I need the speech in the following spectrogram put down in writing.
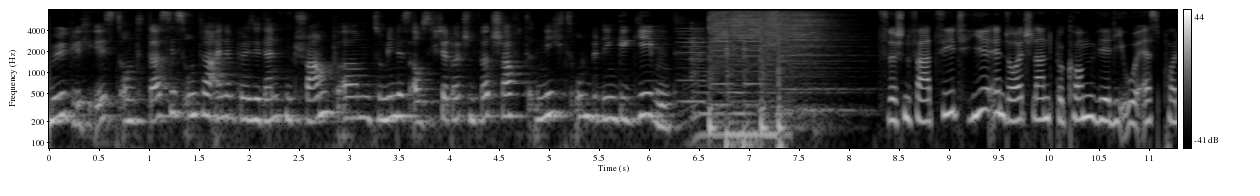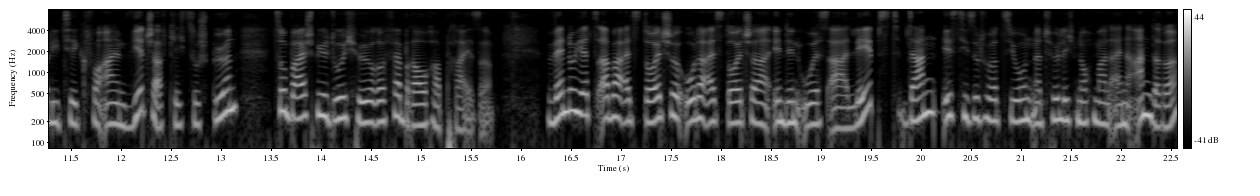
möglich ist. Und das ist unter einem Präsidenten Trump, ähm, zumindest aus Sicht der deutschen Wirtschaft, nicht unbedingt gegeben. Zwischenfazit, hier in Deutschland bekommen wir die US-Politik vor allem wirtschaftlich zu spüren, zum Beispiel durch höhere Verbraucherpreise. Wenn du jetzt aber als Deutsche oder als Deutscher in den USA lebst, dann ist die Situation natürlich nochmal eine andere.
